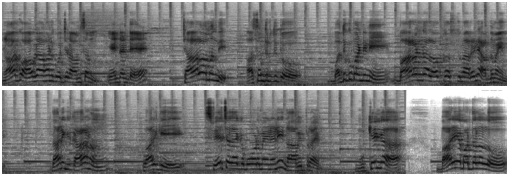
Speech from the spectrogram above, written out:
నాకు అవగాహనకు వచ్చిన అంశం ఏంటంటే చాలామంది అసంతృప్తితో బతుకు బండిని భారంగా లోకొస్తున్నారని అర్థమైంది. దానికి కారణం వారికి స్వేచ్ఛ లేకపోవడమేనని నా అభిప్రాయం. ముఖ్యంగా భార్యాభర్తలలో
